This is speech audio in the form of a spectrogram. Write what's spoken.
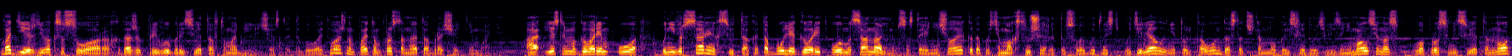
В одежде, в аксессуарах, даже при выборе цвета автомобиля часто это бывает важным, поэтому просто на это обращать внимание. А если мы говорим о универсальных цветах, это более говорит о эмоциональном состоянии человека. Допустим, Макс Люшер это в свою бытность выделял, и не только он. Достаточно много исследователей занималось у нас вопросами цвета. Но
